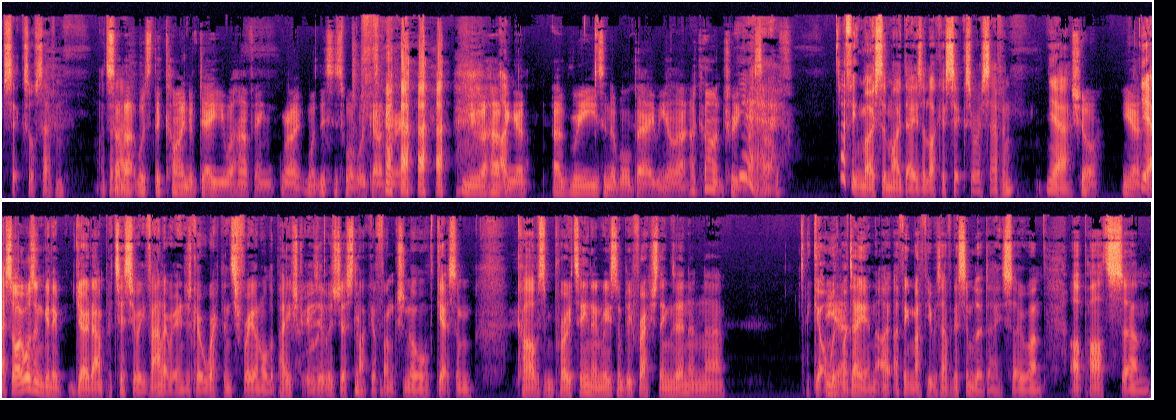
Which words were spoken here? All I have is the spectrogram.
six or seven. I don't So know. that was the kind of day you were having, right? What this is what we're gathering. you were having a, a reasonable day, but you're like, I can't treat Yeah. myself. I think most of my days are like a six or a seven. Yeah, Sure. Yeah. yeah. So I wasn't going to go down patisserie Valerie and just go weapons free on all the pastries. It was just like a functional get some carbs and protein and reasonably fresh things in and uh, get on with Yeah. my day. And I, I think Matthew was having a similar day. So um, our paths um,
